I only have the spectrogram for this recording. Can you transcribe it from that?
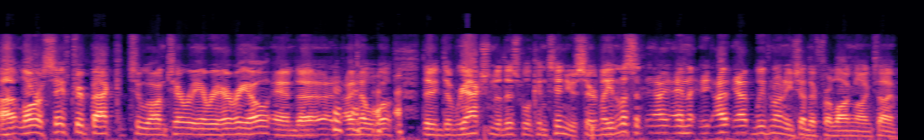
Uh, Laura, safe trip back to Ontario, and uh, I know well, the the reaction to this will continue certainly. And listen, I, and I, I, we've known each other for a long, long time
